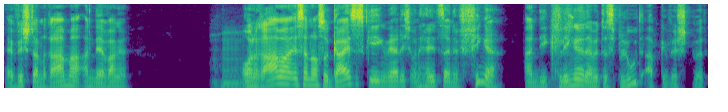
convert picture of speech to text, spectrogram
Erwischt dann Rama an der Wange. Mhm. Und Rama ist dann noch so geistesgegenwärtig und hält seine Finger an die Klinge, damit das Blut abgewischt wird.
